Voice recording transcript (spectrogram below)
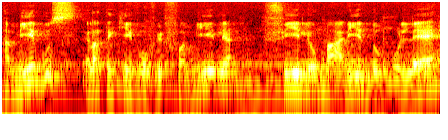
amigos, ela tem que envolver família, filho, marido, mulher,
